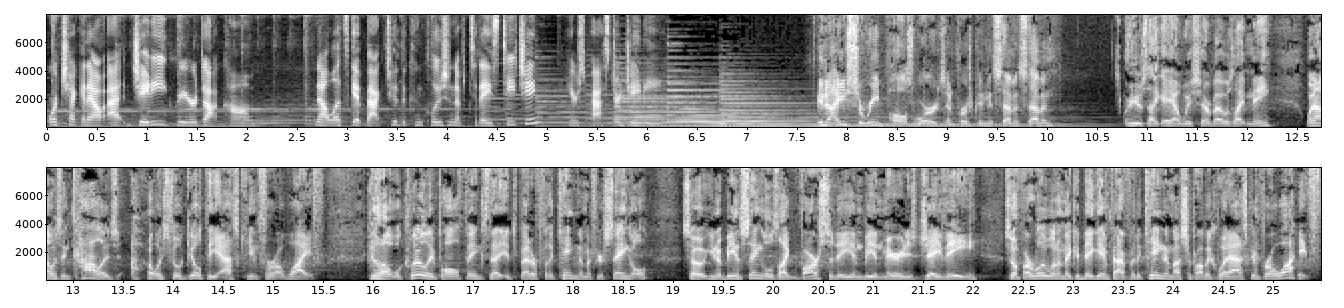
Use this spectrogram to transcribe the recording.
or check it out at jdgreear.com. Now let's get back to the conclusion of today's teaching. Here's Pastor JD. You know, I used to read Paul's words in 1 Corinthians 7 7, where he was like, Hey, I wish everybody was like me. When I was in college, I would always feel guilty asking for a wife. Because, well, clearly Paul thinks that it's better for the kingdom if you're single. So, you know, being single is like varsity and being married is JV. So if I really want to make a big impact for the kingdom, I should probably quit asking for a wife.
